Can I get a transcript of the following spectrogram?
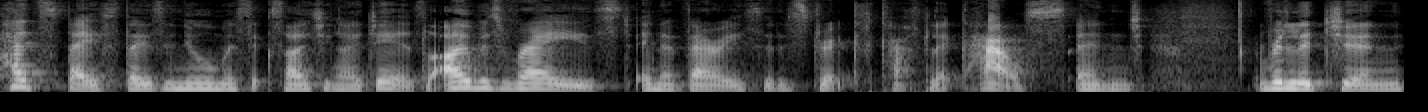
headspace, those enormous, exciting ideas. Like I was raised in a very sort of strict Catholic house, and religion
